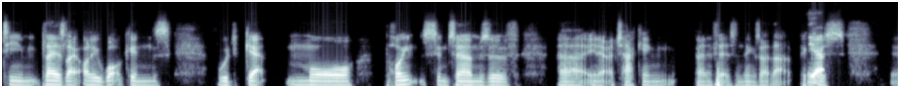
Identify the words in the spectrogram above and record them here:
team players like Ollie Watkins would get more points in terms of, uh, you know, attacking benefits and things like that. Because uh,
